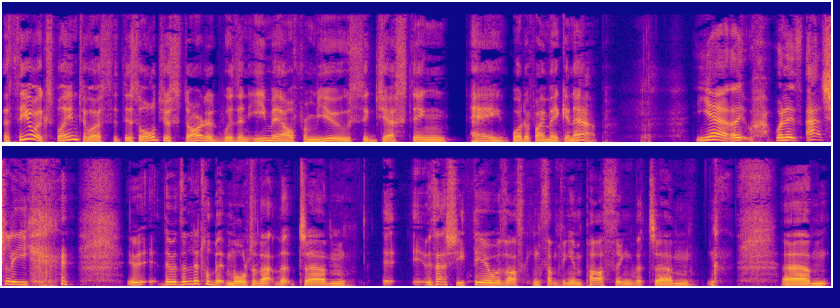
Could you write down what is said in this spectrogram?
Theo explained to us that this all just started with an email from you suggesting, hey, what if I make an app? Yeah, well, it's actually there was a little bit more to that. That um, it, it, was actually Theo was asking something in passing that um, um,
